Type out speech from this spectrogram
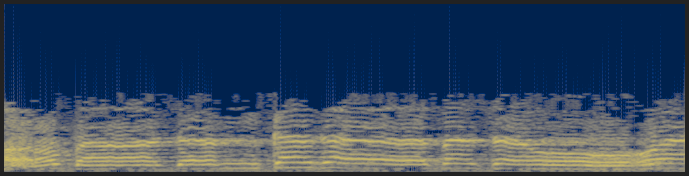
رفع سمكها فسوى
